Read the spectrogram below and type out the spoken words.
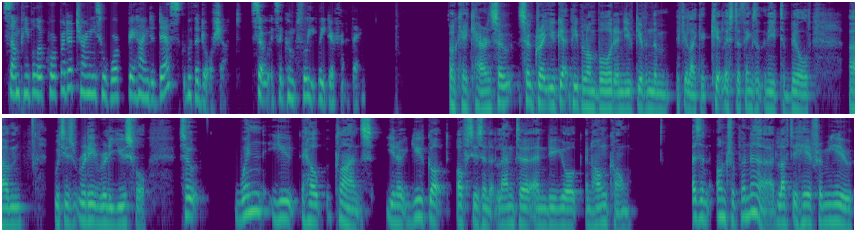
Some people are corporate attorneys who work behind a desk with a door shut. So it's a completely different thing. Okay, Karen. So, so great. You get people on board and you've given them, if you like, a kit list of things that they need to build, um, which is really, really useful. So when you help clients, you know, you've got offices in Atlanta and New York and Hong Kong. As an entrepreneur, I'd love to hear from you.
